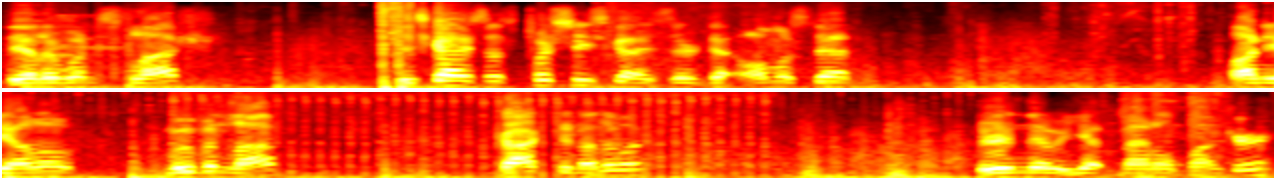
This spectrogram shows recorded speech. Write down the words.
The other one's flush. These guys, let's push these guys. They're de- almost dead. On yellow. Moving left. Cracked another one. They're in the yet metal bunker.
